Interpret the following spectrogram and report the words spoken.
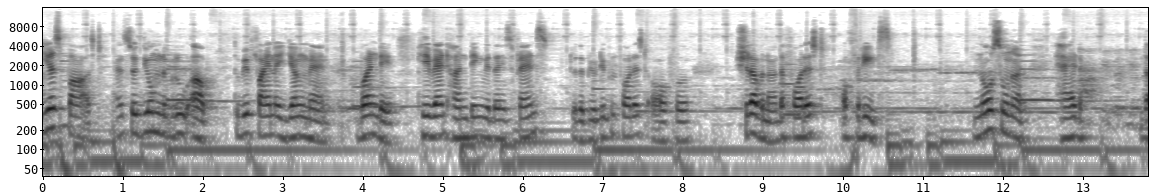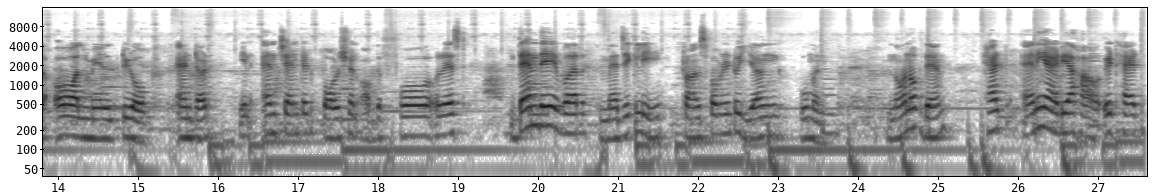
Years passed, and Sudyumna grew up to be fine a young man. One day, he went hunting with his friends to the beautiful forest of uh, Sharavana, the forest of reeds. No sooner had the all-male Tirop entered in enchanted portion of the forest than they were magically transformed into young women. None of them had any idea how it had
